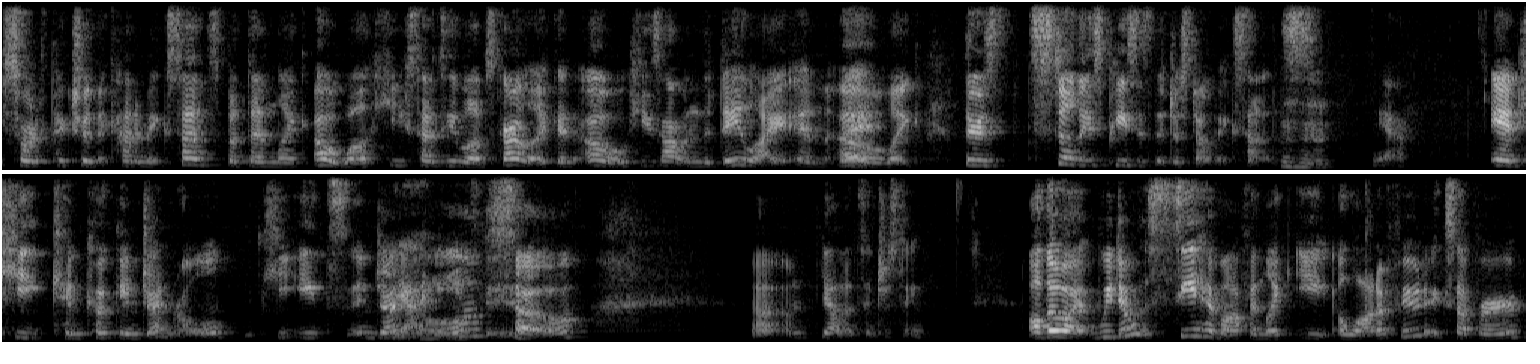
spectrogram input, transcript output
sort of picture that kind of makes sense, but then like, oh well, he says he loves garlic, and oh he's out in the daylight, and oh like there's still these pieces that just don't make sense. Mhm. Yeah. And he can cook in general. He eats in general. Yeah, he eats food. So, um, yeah, that's interesting. Although I, we don't see him often like eat a lot of food, except for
